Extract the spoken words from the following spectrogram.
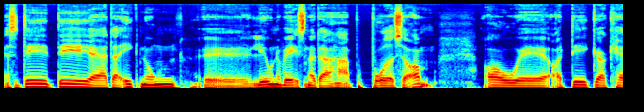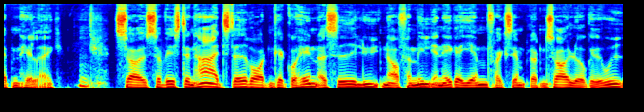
Altså det, det er der ikke nogen øh, levende væsener, der har brudt sig om, og, øh, og det gør katten heller ikke. Mm. Så, så hvis den har et sted, hvor den kan gå hen og sidde i ly, når familien ikke er hjemme for eksempel, og den så er lukket ud,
